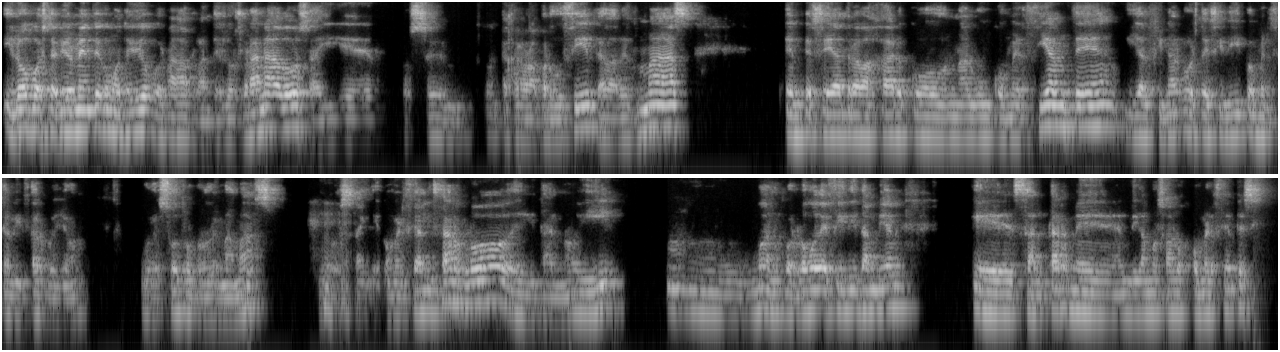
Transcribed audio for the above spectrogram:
Y luego, posteriormente, como te digo, pues nada, planté los granados, ahí eh, pues, eh, empezaron a producir cada vez más, empecé a trabajar con algún comerciante y al final pues decidí comercializarlo yo. Pues otro problema más, pues hay que comercializarlo y tal, ¿no? Y mm, bueno, pues luego decidí también que saltarme, digamos, a los comerciantes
